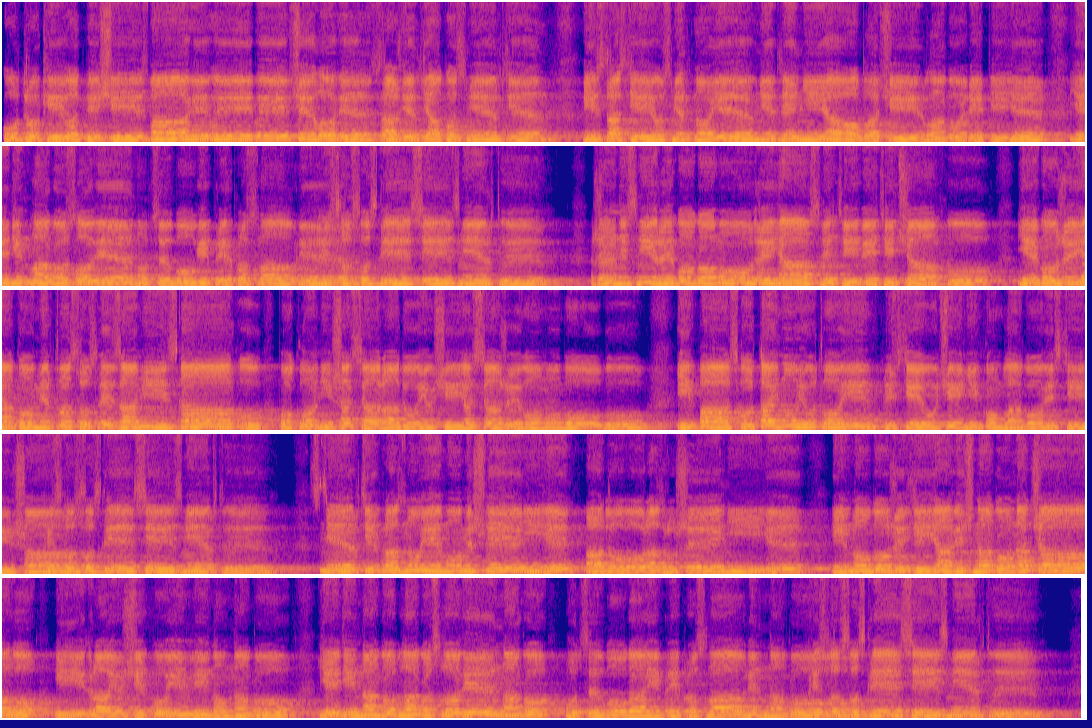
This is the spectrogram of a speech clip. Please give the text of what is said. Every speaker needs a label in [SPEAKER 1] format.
[SPEAKER 1] От руки от пищи избави, выбыв человек, страждет яко смертен, и страстью смертное в нетление облачи благолепие. Един благословен Отце Боги препрославлен, Христос воскресе из мертвых, Жены с миры Богомудрия, Свет Тебе течаху, Его же яко мертва со слезами искаку, Поклонишася, радующаяся живому Богу, И Пасху тайную Твоим, Христе учеником благовестиша, Христос воскресе из мертвых, Смерти празднуем умершление, Адово разрушение, И много жития вечного начало, И играющих поим вином наго, Единого благословенного, Отце Бога и препрославленного, Христос воскресе из мертвых,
